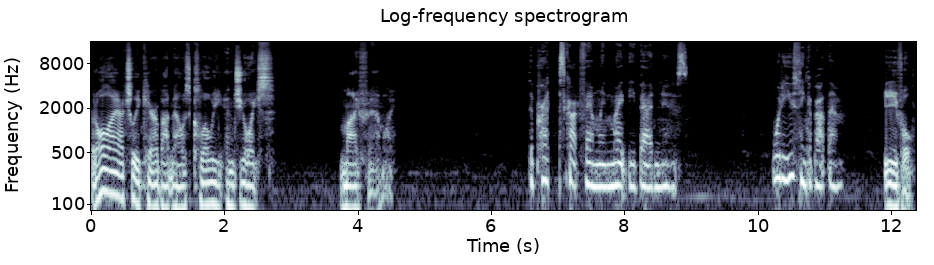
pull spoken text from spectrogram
But all I actually care about now is Chloe and Joyce. My family. The Prescott family might be bad news. What do you think about them? Evil.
